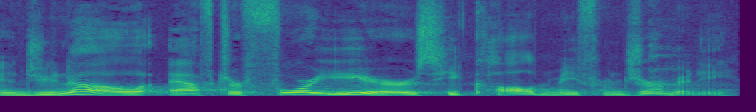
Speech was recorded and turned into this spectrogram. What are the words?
And you know, after four years, he called me from Germany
